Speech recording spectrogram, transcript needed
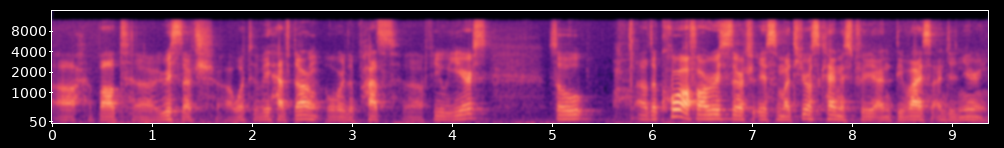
uh, about uh, research, uh, what we have done over the past uh, few years. So uh, the core of our research is materials chemistry and device engineering.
